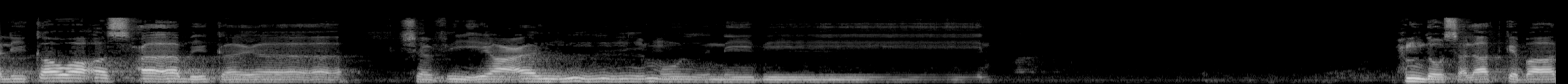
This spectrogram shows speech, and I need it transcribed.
آلك وأصحابك يا شفيع حمد و سلاد کے بعد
